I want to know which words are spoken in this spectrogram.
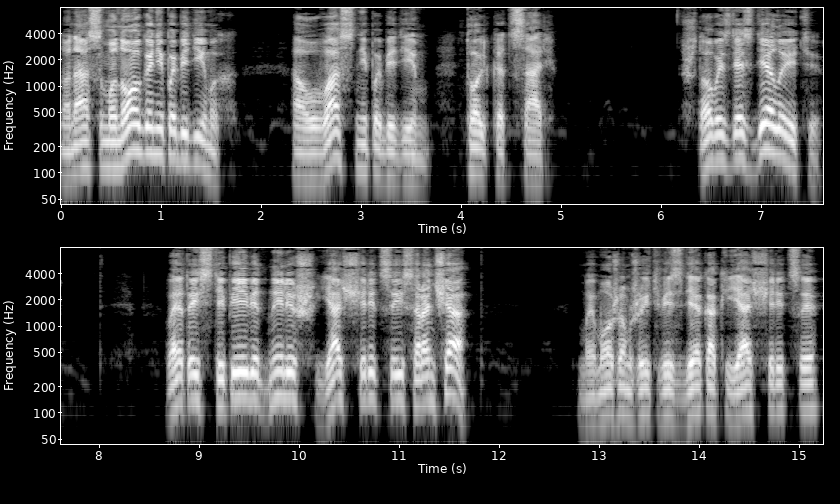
Но нас много непобедимых, а у вас непобедим только царь. Что вы здесь делаете? В этой степи видны лишь ящерицы и саранча. Мы можем жить везде, как ящерицы,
